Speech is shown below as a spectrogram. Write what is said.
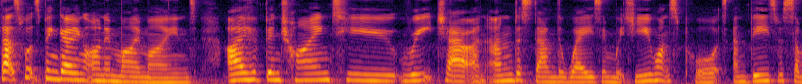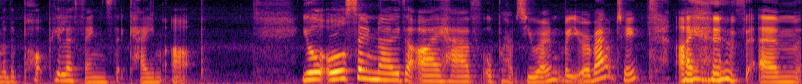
That's what's been going on in my mind. I have been trying to reach out and understand the ways in which you want support, and these were some of the popular things that came up. You'll also know that I have, or perhaps you won't, but you're about to, I have um,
